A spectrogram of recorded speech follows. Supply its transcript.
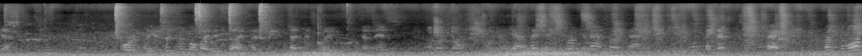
step. Or, like, I took you going by this side, I just made the cut this way, instead this. I'm. Yeah, I think your mask on back. All right. Ready to walk?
